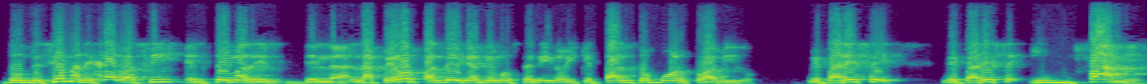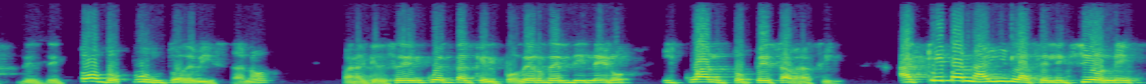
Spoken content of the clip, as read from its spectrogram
donde se ha manejado así el tema de, la peor pandemia que hemos tenido y que tanto muerto ha habido. Me parece, me parece infame desde todo punto de vista, ¿no? Para que se den cuenta que el poder del dinero y cuánto pesa Brasil. ¿A qué van a ir las elecciones?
